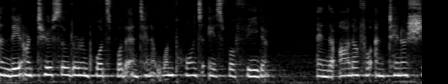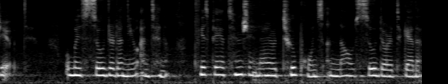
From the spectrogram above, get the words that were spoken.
And there are two soldering ports for the antenna. One port is for feeder, and the other for antenna shield. When we solder the new antenna, please pay attention that the two points are now soldered together.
